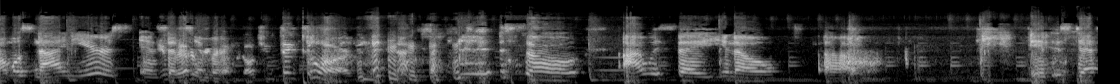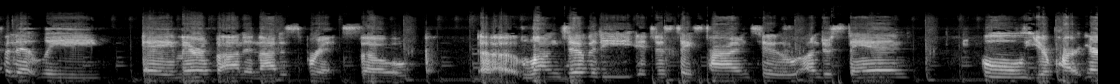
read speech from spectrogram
almost nine years in You September. remember. Don't you think too hard. so I would say, you know, um, it is definitely a marathon and not a sprint. So uh, longevity, it just takes time to understand who your partner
